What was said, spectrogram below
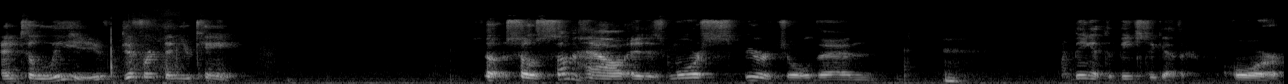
and to leave different than you came. So, so somehow it is more spiritual than being at the beach together, or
